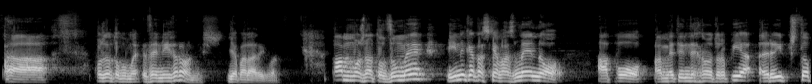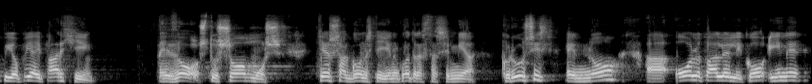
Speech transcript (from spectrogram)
Α, πώς να το πούμε, δεν υδρώνεις, για παράδειγμα. Πάμε όμως να το δούμε. Είναι κατασκευασμένο από, με την τεχνοτροπία Ripstop, η οποία υπάρχει εδώ στους ώμους και στους αγκώνες και γενικότερα στα σημεία κρούσης, ενώ όλο το άλλο υλικό είναι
